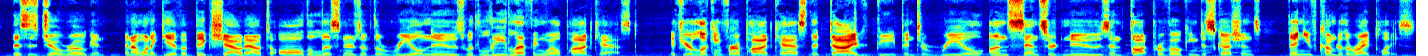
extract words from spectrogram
This is Joe Rogan, and I want to give a big shout out to all the listeners of the Real News with Lee Leffingwell podcast. If you're looking for a podcast that dives deep into real, uncensored news and thought provoking discussions, then you've come to the right place.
